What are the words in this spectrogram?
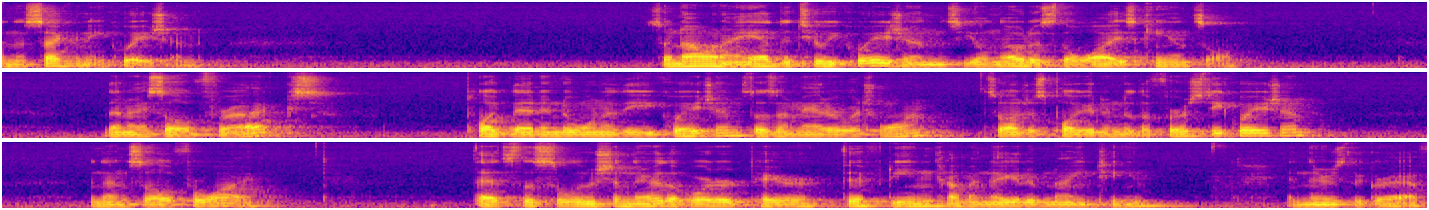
in the second equation. So now when I add the two equations, you'll notice the y's cancel. Then I solve for x, plug that into one of the equations, doesn't matter which one. So I'll just plug it into the first equation, and then solve for y. That's the solution there, the ordered pair, 15 comma negative 19. And there's the graph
